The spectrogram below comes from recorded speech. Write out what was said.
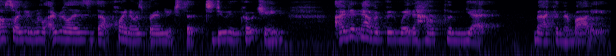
also, I didn't. Real, I realized at that point I was brand new to the, to doing coaching. I didn't have a good way to help them yet back in their body.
